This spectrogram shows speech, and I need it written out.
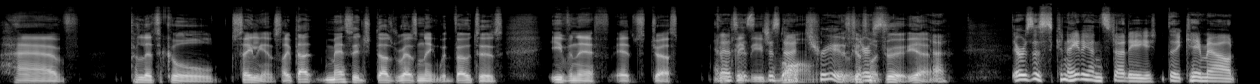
have political salience. Like that message does resonate with voters, even if it's just And it's- it's just wrong. not true. It's just not true. Yeah. yeah. There was this Canadian study that came out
